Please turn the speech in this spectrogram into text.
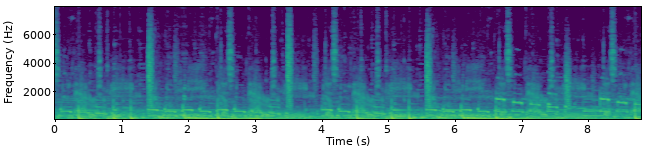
doesn't matter to me. I to be me. Doesn't matter to me. Doesn't matter to me. I to be me. Doesn't matter to me. Doesn't matter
